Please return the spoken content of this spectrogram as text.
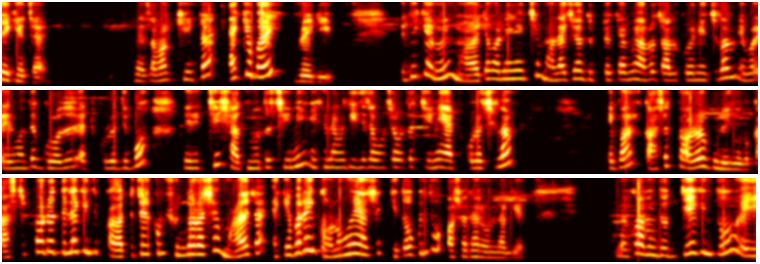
থেকে যায়। ব্যাস আমার ক্ষীরটা একেবারেই রেডি। এদিকে আমি মালাইটা বানিয়ে নিচ্ছি। মালাই জন্য দুধটাকে আমি আরও জাল করে নিয়েছিলাম। এবার এর মধ্যে গুঁড়ো দুধ অ্যাড করে দিব। দিয়ে দিচ্ছি স্বাদ মতো চিনি। এখানে আমি ৩ চা চামচের মতো চিনি অ্যাড করেছিলাম। এবার কাস্টার্ড পাউডার গুলিয়ে নেব। কাস্টার্ড পাউডার দিলে কিন্তু কালারটা যেরকম সুন্দর আসে, মালাইটা একেবারেই ঘন হয়ে আসে। খেতেও কিন্তু অসাধারণ লাগে। দেখো, আমি দুধ দিয়ে কিন্তু এই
